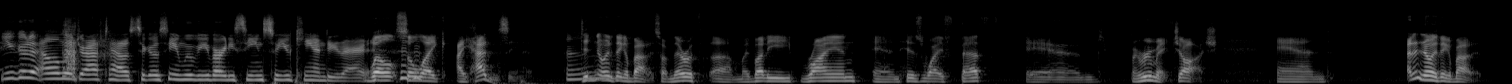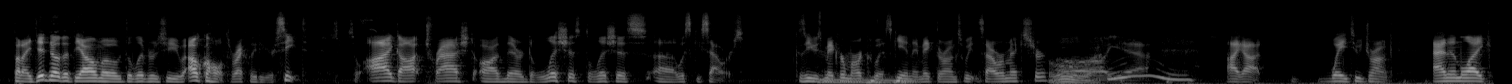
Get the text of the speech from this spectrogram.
you, you go to Alamo Drafthouse to go see a movie you've already seen, so you can do that. Well, so like I hadn't seen it. Didn't Oh. know anything about it. So I'm there with uh, my buddy Ryan and his wife Beth and my roommate Josh. And I didn't know anything about it, but I did know that the Alamo delivers you alcohol directly to your seat. So I got trashed on their delicious, delicious uh, whiskey sours because they use Maker Mark whiskey and they make their own sweet and sour mixture. Oh yeah, I got way too drunk, and in like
